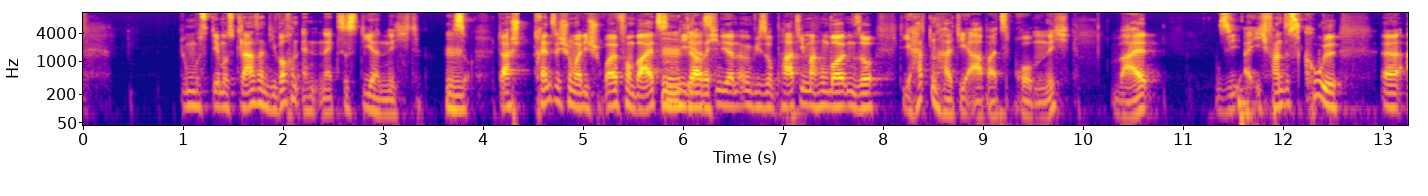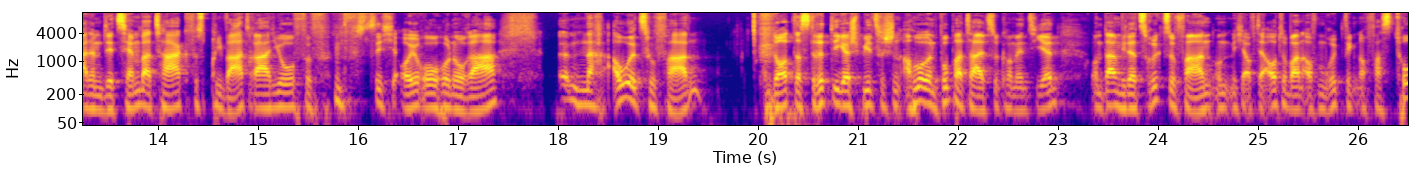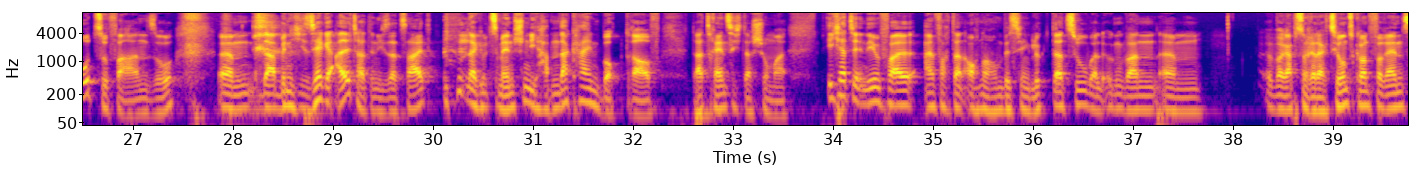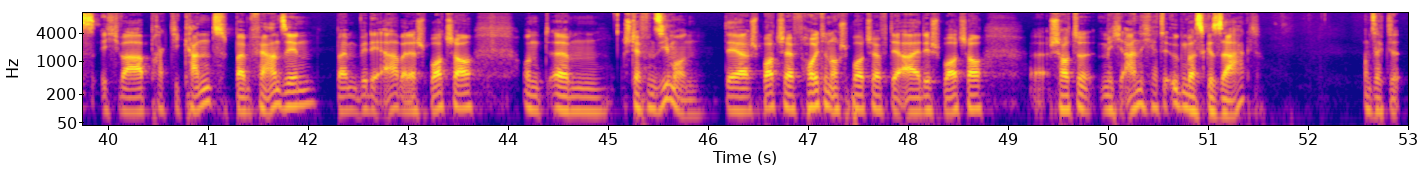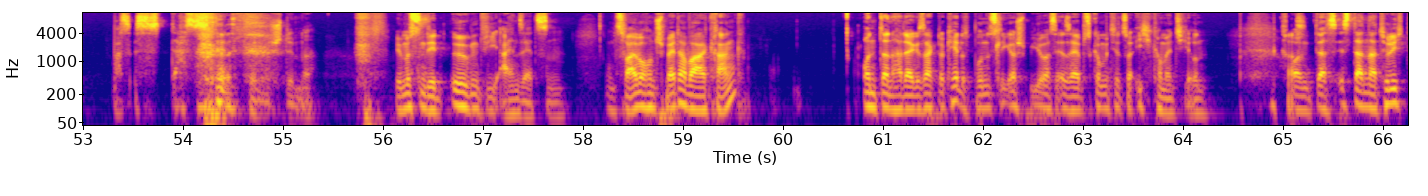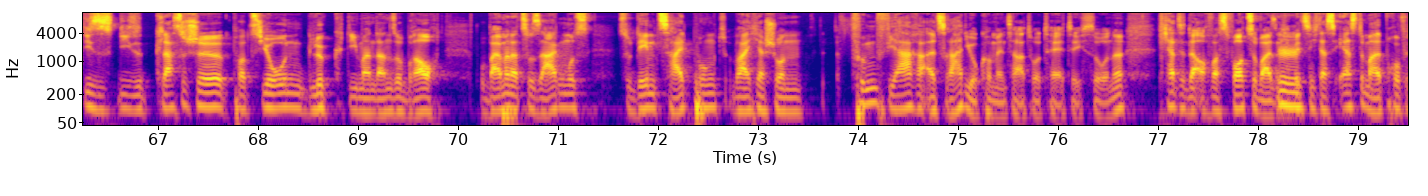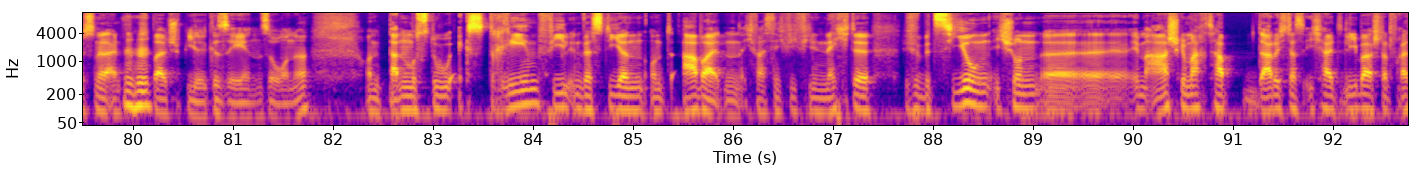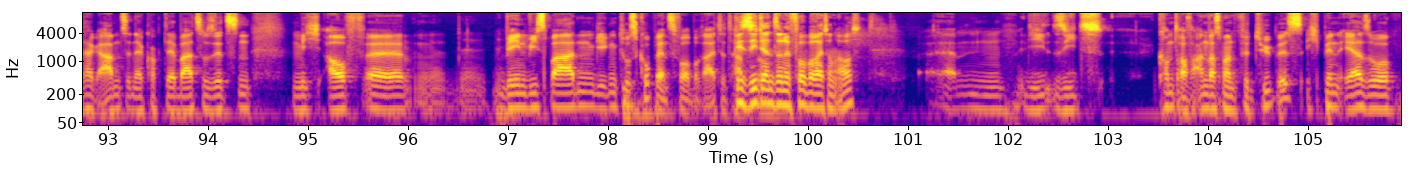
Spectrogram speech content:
du musst, dir muss klar sein, die Wochenenden existieren nicht. So, da trennt sich schon mal die Spreu vom Weizen. Mhm, die ersten, die dann irgendwie so Party machen wollten, so, die hatten halt die Arbeitsproben nicht, weil sie, ich fand es cool, äh, an einem Dezembertag fürs Privatradio für 50 Euro Honorar nach Aue zu fahren dort das Drittligaspiel zwischen Aue und Wuppertal zu kommentieren und dann wieder zurückzufahren und mich auf der Autobahn auf dem Rückweg noch fast tot zu fahren. So. Ähm, da bin ich sehr gealtert in dieser Zeit. Da gibt es Menschen, die haben da keinen Bock drauf. Da trennt sich das schon mal. Ich hatte in dem Fall einfach dann auch noch ein bisschen Glück dazu, weil irgendwann ähm, gab es eine Redaktionskonferenz. Ich war Praktikant beim Fernsehen, beim WDR, bei der Sportschau. Und ähm, Steffen Simon, der Sportchef, heute noch Sportchef der ARD Sportschau, äh, schaute mich an. Ich hätte irgendwas gesagt und sagte: Was ist das denn für eine Stimme? Wir müssen den irgendwie einsetzen. Und zwei Wochen später war er krank. Und dann hat er gesagt: Okay, das Bundesligaspiel, was er selbst kommentiert, soll ich kommentieren. Krass. Und das ist dann natürlich dieses, diese klassische Portion Glück, die man dann so braucht. Wobei man dazu sagen muss, zu dem Zeitpunkt war ich ja schon fünf Jahre als Radiokommentator tätig. So, ne? Ich hatte da auch was vorzuweisen. Ich habe jetzt nicht das erste Mal professionell ein Fußballspiel gesehen. So, ne? Und dann musst du extrem viel investieren und arbeiten. Ich weiß nicht, wie viele Nächte, wie viele Beziehungen ich schon äh, im Arsch gemacht habe, dadurch, dass ich halt lieber statt Freitagabends in der Cocktailbar zu sitzen, mich auf äh, Wien Wiesbaden gegen TuS Koblenz vorbereitet habe. Wie sieht so denn so eine Vorbereitung aus? die sieht, kommt drauf an, was man für Typ ist. Ich bin eher so,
